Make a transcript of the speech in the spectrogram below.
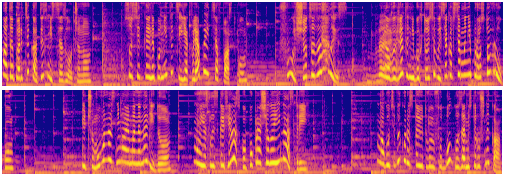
А тепер тікати з місця злочину. Сусідка й не помітить, як вляпається в пастку. Фу, що це за слиз? На вигляд, ніби хтось висякався мені просто в руку. І чому вона знімає мене на відео? Моє слизьке фіаско покращило їй настрій. Мабуть, використаю твою футболку замість рушника.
